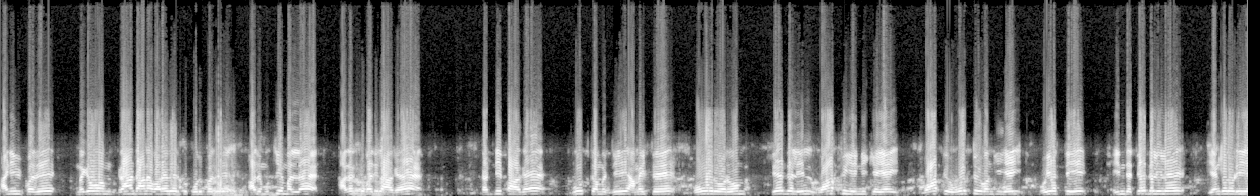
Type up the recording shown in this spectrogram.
அணிவிப்பது மிகவும் கிராண்டான வரவேற்பு கொடுப்பது அது முக்கியமல்ல. அதற்கு பதிலாக கண்டிப்பாக பூத் கமிட்டி அமைத்து ஒவ்வொருவரும் தேர்தலில் வாக்கு எண்ணிக்கையை வாக்கு ஓட்டு வங்கியை உயர்த்தி இந்த தேர்தலிலே எங்களுடைய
